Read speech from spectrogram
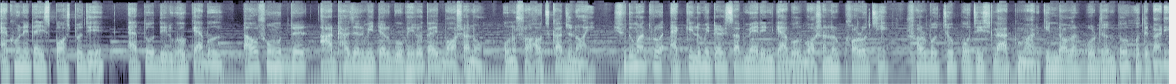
এখন এটা স্পষ্ট যে এত দীর্ঘ ক্যাবল তাও সমুদ্রের আট হাজার মিটার গভীরতায় বসানো কোনো সহজ কাজ নয়। শুধুমাত্র এক কিলোমিটার সাবমেরিন ক্যাবল বসানোর খরচই সর্বোচ্চ পঁচিশ লাখ মার্কিন ডলার পর্যন্ত হতে পারে।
